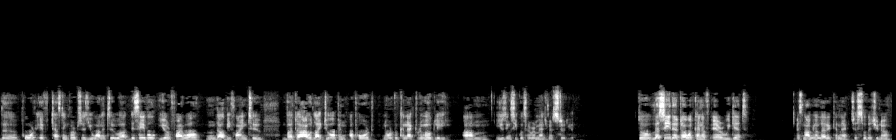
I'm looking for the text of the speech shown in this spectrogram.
the port if testing purposes you wanted to uh, disable your firewall, that'll be fine too. But uh, I would like to open a port in order to connect remotely um, using SQL Server Management Studio. So let's see that uh, what kind of error we get. It's not going to let it connect just so that you know.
